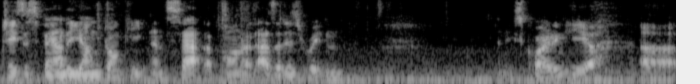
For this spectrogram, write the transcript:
Jesus found a young donkey and sat upon it, as it is written. And he's quoting here, uh,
